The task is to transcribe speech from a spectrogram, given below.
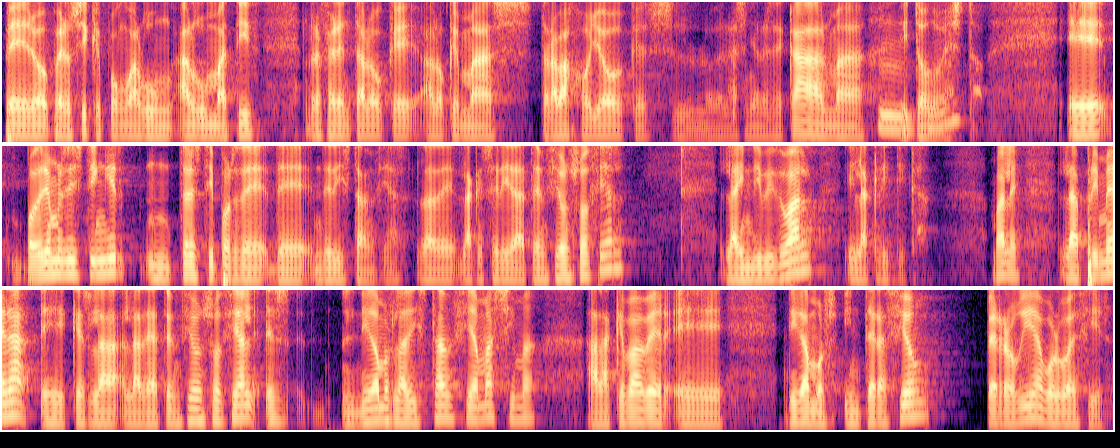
Pero, pero sí que pongo algún, algún matiz referente a lo, que, a lo que más trabajo yo, que es lo de las señales de calma y todo esto. Eh, podríamos distinguir mm, tres tipos de, de- de distancias. La, de, la que sería de atención social, la individual y la crítica. ¿Vale? La primera, eh, que es la, la de atención social, es, digamos, la distancia máxima a la que va a haber, eh, digamos, interacción perro-guía, vuelvo a decir.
